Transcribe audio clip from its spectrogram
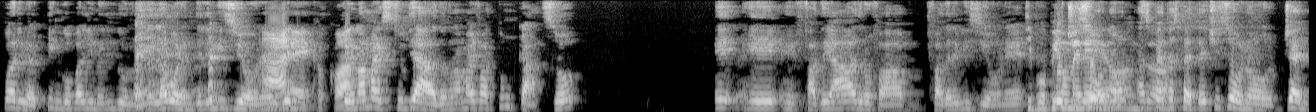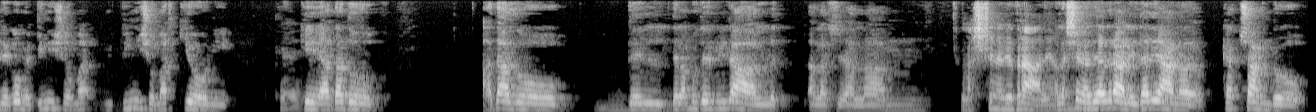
poi arriva il pingo pallino di turno che lavora in televisione, Ah, che, ecco che non ha mai studiato, non ha mai fatto un cazzo, e, e- e fa teatro, fa, fa televisione. Tipo Pio ci Medeo, sono- non so. aspetta, aspetta, e ci sono gente come Vinicio, Vinicio Marchioni Ok. che ha dato, ha dato del- della modernità al- alla, alla, mm, la scena teatrale no? alla scena teatrale italiana cacciando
